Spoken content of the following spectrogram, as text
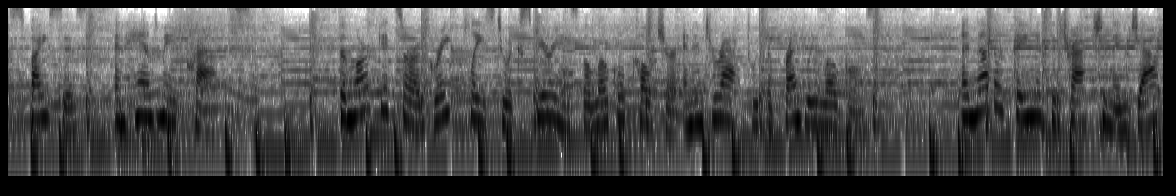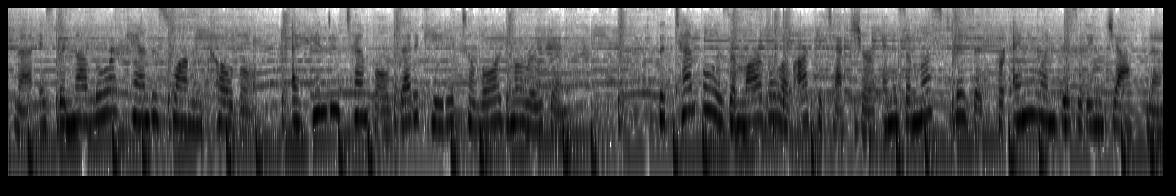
spices, and handmade crafts. The markets are a great place to experience the local culture and interact with the friendly locals. Another famous attraction in Jaffna is the Nallur Kandaswamy Kovil, a Hindu temple dedicated to Lord Murugan. The temple is a marvel of architecture and is a must-visit for anyone visiting Jaffna.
